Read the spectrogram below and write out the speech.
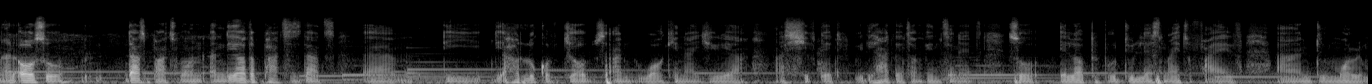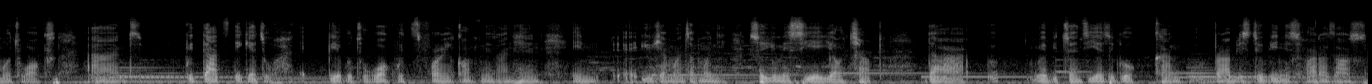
and also that's part one, and the other part is that um, the the outlook of jobs and work in Nigeria has shifted with the advent of internet. So a lot of people do less nine to five and do more remote works, and with that they get to be able to work with foreign companies and earn in uh, huge amounts of money. So you may see a young chap that maybe 20 years ago can probably still be in his father's house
